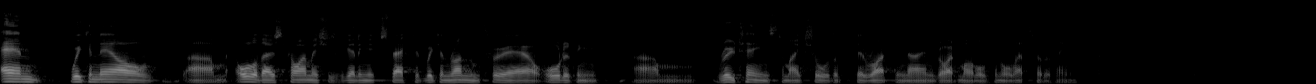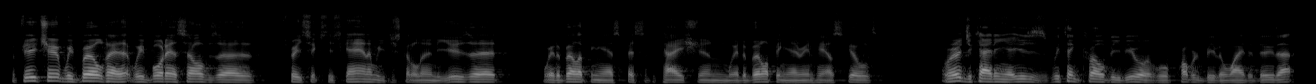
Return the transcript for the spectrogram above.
And we can now, um, all of those tri-meshes we're getting extracted, we can run them through our auditing um, routines to make sure that they're rightly named, right models and all that sort of thing. The future, we built, a, we bought ourselves a 360 scanner. We just got to learn to use it. We're developing our specification. We're developing our in-house skills. We're educating our users. We think 12D Viewer will probably be the way to do that.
